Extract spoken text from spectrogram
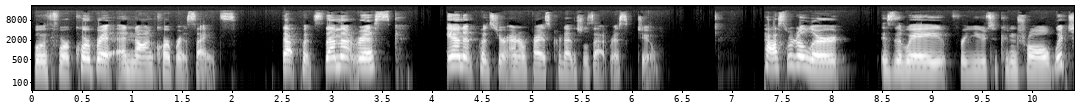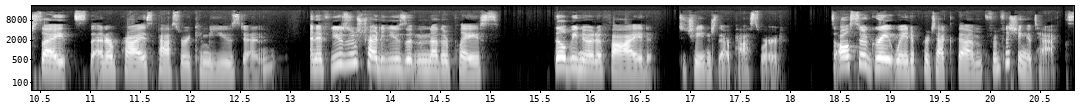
both for corporate and non corporate sites. That puts them at risk and it puts your enterprise credentials at risk too. Password Alert is the way for you to control which sites the enterprise password can be used in. And if users try to use it in another place, they'll be notified to change their password. It's also a great way to protect them from phishing attacks.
